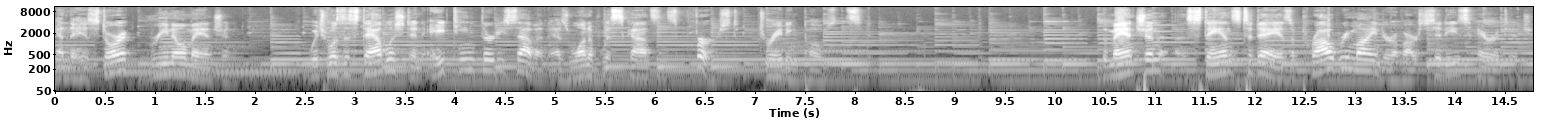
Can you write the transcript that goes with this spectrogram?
and the historic Grignon Mansion, which was established in 1837 as one of Wisconsin's first trading posts. The mansion stands today as a proud reminder of our city's heritage.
